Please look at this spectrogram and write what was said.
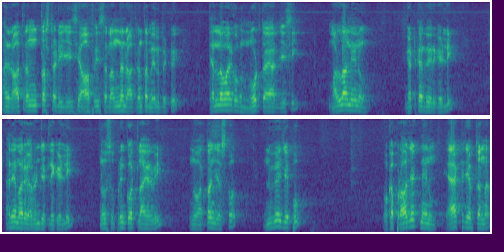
అని రాత్రంతా స్టడీ చేసి ఆఫీసర్లందరినీ రాత్రంతా మేలుపెట్టి తెల్లవారికి ఒక నోట్ తయారు చేసి మళ్ళా నేను గట్కర్ దగ్గరికి వెళ్ళి అదే మరి అరుణ్ జైట్లీకి వెళ్ళి నువ్వు సుప్రీంకోర్టు లాయర్వి నువ్వు అర్థం చేసుకో. నువ్వే చెప్పు. ఒక ప్రాజెక్ట్ నేను యాక్ట్ చెప్తున్నా.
